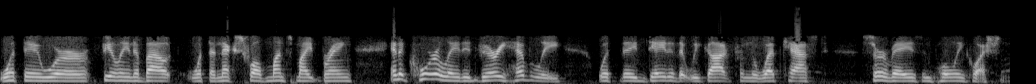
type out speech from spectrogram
what they were feeling about what the next 12 months might bring. And it correlated very heavily with the data that we got from the webcast surveys and polling questions.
